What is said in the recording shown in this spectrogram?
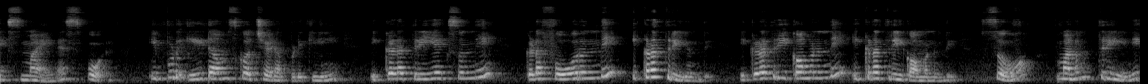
ఎక్స్ మైనస్ ఫోర్ ఇప్పుడు ఈ టర్మ్స్కి వచ్చేటప్పటికి ఇక్కడ త్రీ ఎక్స్ ఉంది ఇక్కడ ఫోర్ ఉంది ఇక్కడ త్రీ ఉంది. ఇక్కడ త్రీ కామన్ ఉంది ఇక్కడ త్రీ కామన్ ఉంది. సో మనం త్రీని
